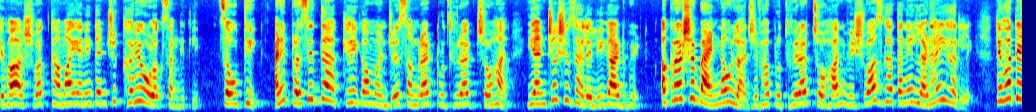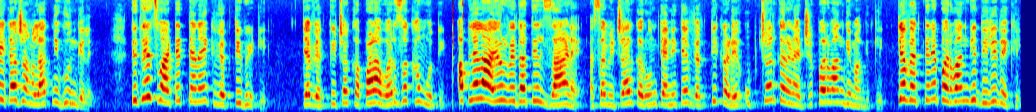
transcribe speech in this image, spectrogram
तेव्हा अश्वत्थामा यांनी त्यांची खरी ओळख सांगितली. चौथी आणि प्रसिद्ध आख्यायिका म्हणजे सम्राट पृथ्वीराज चौहान यांच्याशी झालेली गाठभेट. अकराशे ब्याण्णवला जेव्हा पृथ्वीराज चौहान विश्वासघाताने लढाई हरले तेव्हा ते एका जंगलात निघून गेले. तिथेच वाटेत त्यांना एक व्यक्ती भेटली. त्या व्यक्तीच्या कपाळावर जखम होती. आपल्याला आयुर्वेदातील जाण आहे असा विचार करून त्यांनी त्या व्यक्तीकडे उपचार करण्याची परवानगी मागितली. त्या व्यक्तीने परवानगी दिली देखील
